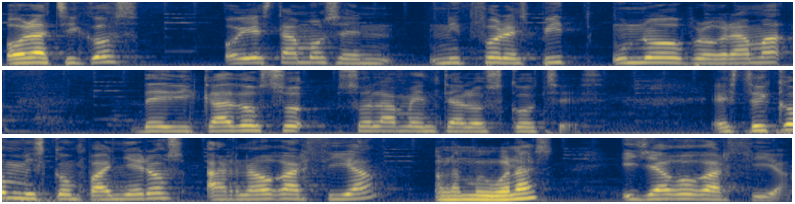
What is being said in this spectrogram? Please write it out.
Hola chicos, hoy estamos en Need for Speed, un nuevo programa dedicado so- solamente a los coches. Estoy con mis compañeros Arnau García Hola, muy buenas. y Yago García.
